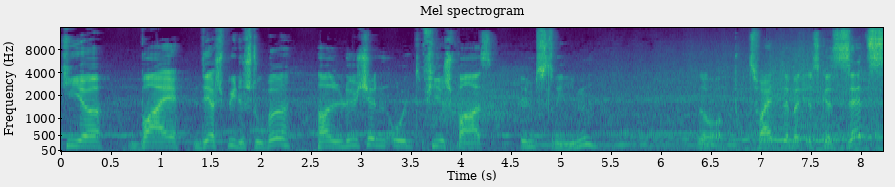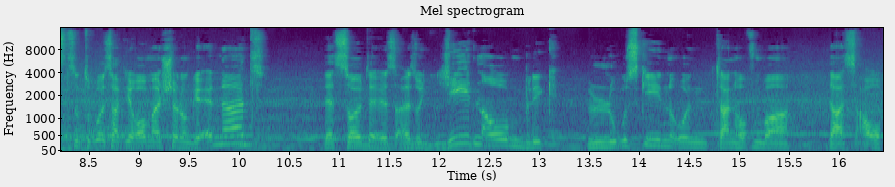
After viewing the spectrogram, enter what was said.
hier bei der Spielestube. Hallöchen und viel Spaß im Stream. So, Zweitlimit ist gesetzt. Tutorials hat die Raumeinstellung geändert. Jetzt sollte es also jeden Augenblick losgehen und dann hoffen wir, dass auch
